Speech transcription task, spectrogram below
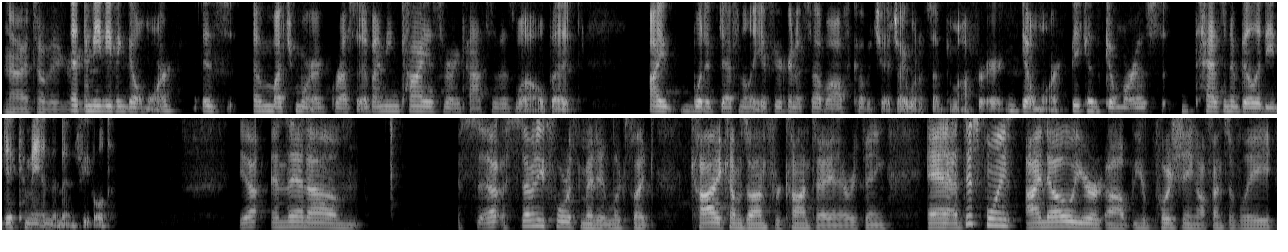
No, I totally agree. And I mean, even Gilmour is a much more aggressive. I mean, Kai is very passive as well, but I would have definitely, if you're going to sub off Kovacic, I would have subbed him off for Gilmour because Gilmour is, has an ability to command the midfield. Yeah, and then um, 74th minute looks like Kai comes on for Kanté and everything. And at this point, I know you're uh, you're pushing offensively,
